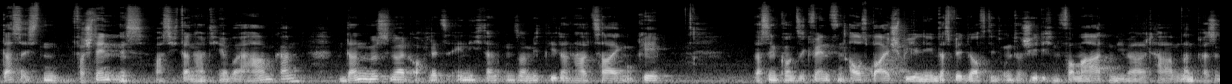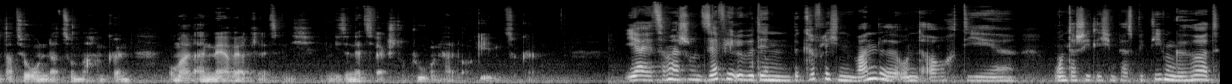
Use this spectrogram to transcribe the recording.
das ist ein Verständnis, was ich dann halt hierbei haben kann. Und dann müssen wir halt auch letztendlich dann unseren Mitgliedern halt zeigen, okay, das sind Konsequenzen aus Beispielen nehmen, dass wir auf den unterschiedlichen Formaten, die wir halt haben, dann Präsentationen dazu machen können, um halt einen Mehrwert letztendlich in diese Netzwerkstrukturen halt auch geben zu können. Ja, jetzt haben wir schon sehr viel über den begrifflichen Wandel und auch die unterschiedlichen Perspektiven gehört.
